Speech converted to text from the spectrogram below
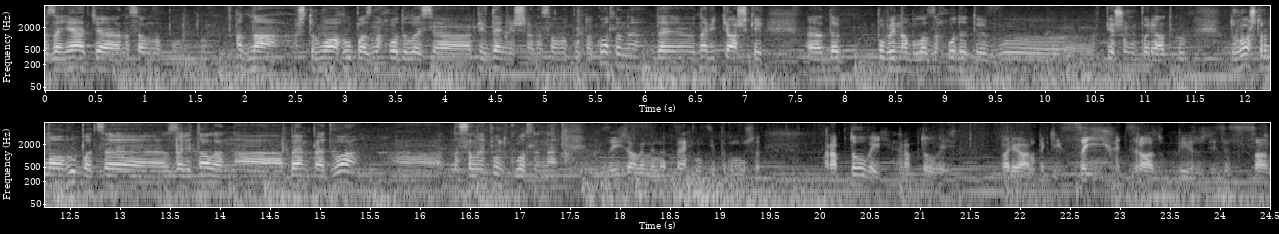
заняття населеного пункту. Одна штурмова група знаходилася південніше населеного пункту Котлине, де на відтяжки, е, де повинна була заходити в, в пішому порядку. Друга штурмова група це залітала на БМП-2, е, населений пункт Котлина. Заїжджали ми на техніці, тому що раптовий, раптовий варіант такий заїхати зразу вигрузитися сам.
